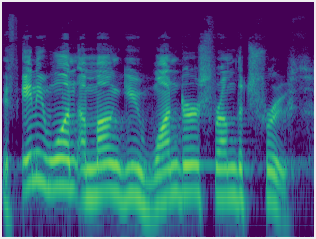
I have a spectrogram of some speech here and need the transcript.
if anyone among you wanders from the truth,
